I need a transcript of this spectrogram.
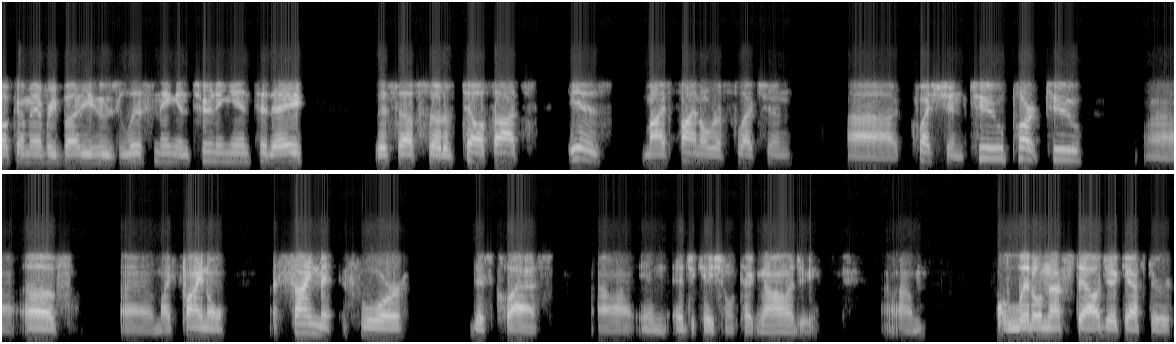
welcome everybody who's listening and tuning in today. This episode of Tell Thoughts is my final reflection, uh, question two, part two uh, of uh, my final assignment for this class uh, in educational technology. Um, a little nostalgic after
